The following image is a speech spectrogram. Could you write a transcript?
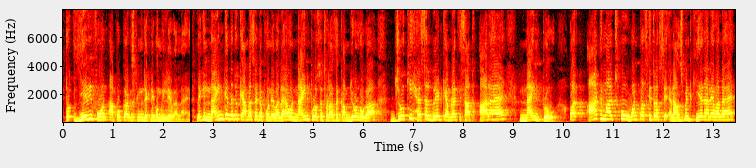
तो ये भी फ़ोन आपको कर्व स्क्रीन में देखने को मिलने वाला है। लेकिन नाइन के अंदर जो कैमरा सेटअप होने वाला है वो नाइन प्रो से थोड़ा सा कमज़ोर होगा, जो कि हैसल ब्लेड कैमरा के साथ आ रहा है नाइन प्रो और 8 मार्च को वन प्लस की तरफ़ से अनाउंसमेंट किया जाने वाला है।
